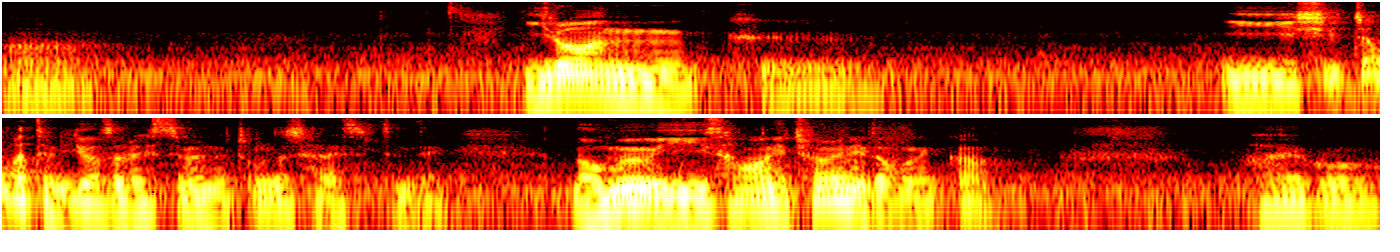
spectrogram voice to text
어, 이런 그 이 실전 같은 리허설을 했으면 좀 더 잘했을 텐데. 너무 이 상황이 초면이다 보니까. 아이고.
